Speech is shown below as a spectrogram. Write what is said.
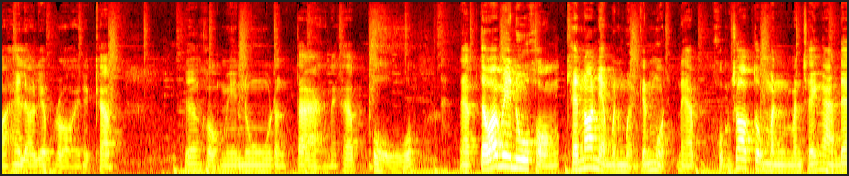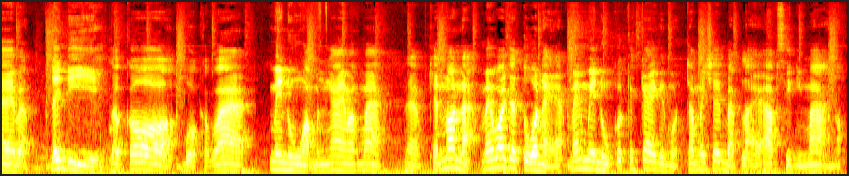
มาให้แล้วเรียบร้อยนะครับ เรื่องของเมนูต่างๆนะครับ โอ้โหนะครับแต่ว่าเมนูของ Canon เนี่ยมันเหมือนกันหมดนะครับผมชอบตรงมันมันใช้งานได้แบบได้ดี แล้วก็บวกกับว่าเมนูอะมันง่ายมากๆนะครับ Canon อะไม่ว่าจะตัวไหนอะแม่งเมนูก็ใกล้ๆกันหมด ถ้าไม่ใช่แบบ Line Up Cinema เนาะ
